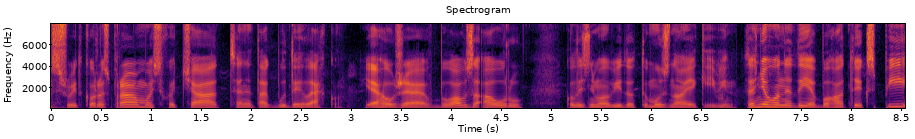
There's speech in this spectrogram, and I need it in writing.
швидко розправимось, хоча це не так буде і легко. Я його вже вбивав за ауру. Коли знімав відео, тому знаю, який він. За нього не дає багато XP,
